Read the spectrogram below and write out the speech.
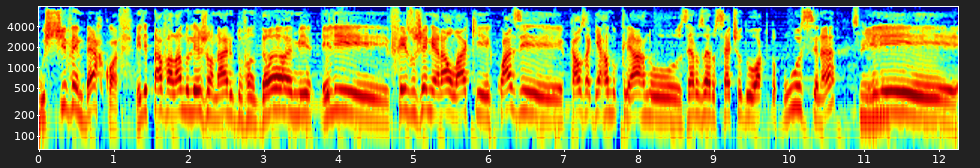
O Steven Berkoff, ele tava lá no Legionário do Van Damme, ele fez o general lá que quase causa guerra nuclear no 007 do Octopus, né? Sim. Ele Ele,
